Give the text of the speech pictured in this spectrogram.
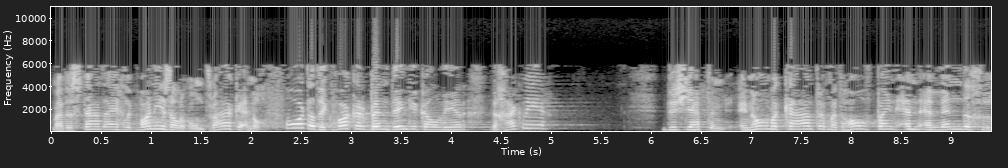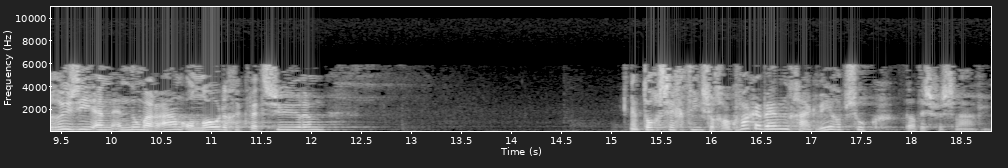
Maar er staat eigenlijk, wanneer zal ik ontwaken? En nog voordat ik wakker ben, denk ik alweer, dan ga ik weer. Dus je hebt een enorme kater met hoofdpijn en ellendige ruzie en, en noem maar aan, onnodige kwetsuren. En toch zegt hij, zo gauw ik wakker ben, ga ik weer op zoek. Dat is verslaving.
